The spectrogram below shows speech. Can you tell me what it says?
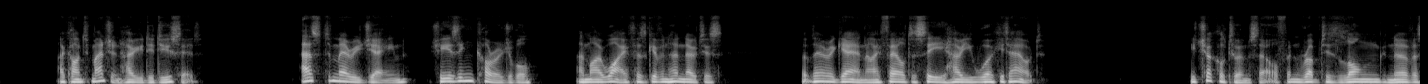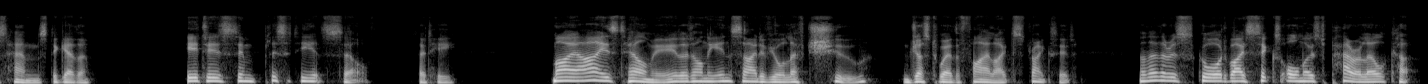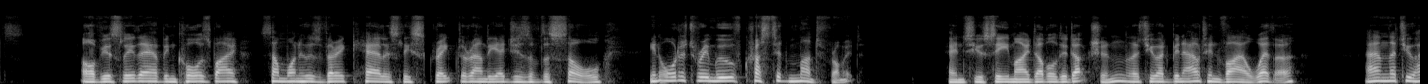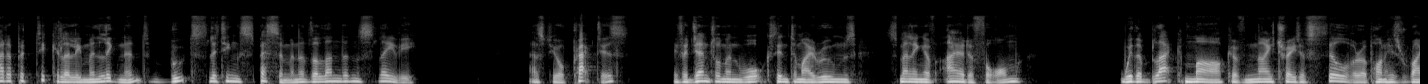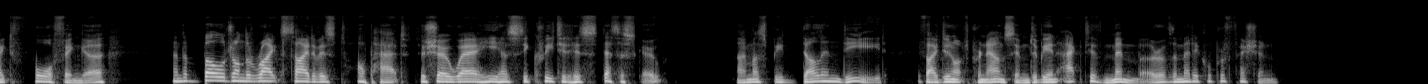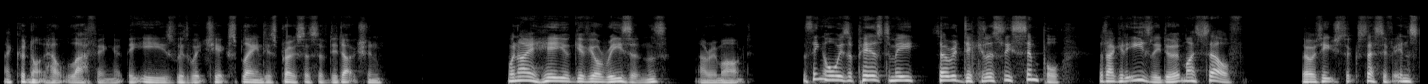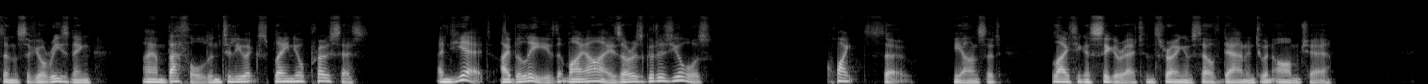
I can't imagine how you deduce it. As to Mary Jane, she is incorrigible, and my wife has given her notice, but there again I fail to see how you work it out." He chuckled to himself and rubbed his long, nervous hands together. "It is simplicity itself," said he. My eyes tell me that on the inside of your left shoe, just where the firelight strikes it, the leather is scored by six almost parallel cuts. Obviously they have been caused by someone who has very carelessly scraped around the edges of the sole in order to remove crusted mud from it. Hence you see my double deduction that you had been out in vile weather, and that you had a particularly malignant boot-slitting specimen of the London slavey. As to your practice, if a gentleman walks into my rooms smelling of iodoform, with a black mark of nitrate of silver upon his right forefinger, and a bulge on the right side of his top hat to show where he has secreted his stethoscope, I must be dull indeed if I do not pronounce him to be an active member of the medical profession." I could not help laughing at the ease with which he explained his process of deduction. "When I hear you give your reasons," I remarked, the thing always appears to me so ridiculously simple that I could easily do it myself, though at each successive instance of your reasoning I am baffled until you explain your process. And yet I believe that my eyes are as good as yours." "Quite so," he answered, lighting a cigarette and throwing himself down into an armchair.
